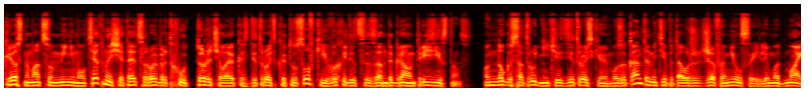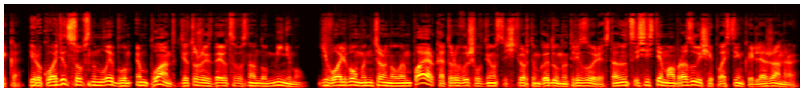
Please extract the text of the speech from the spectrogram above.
Крестным отцом Minimal Techno считается Роберт Худ, тоже человек из детройтской тусовки и выходец из Underground Resistance. Он много сотрудничает с детройтскими музыкантами типа того же Джеффа Милса или Мэд Майка и руководит собственным лейблом Implant, где тоже издается в основном Minimal. Его альбом Internal Empire, который вышел в 94 году на Трезоре, становится системообразующей пластинкой для жанра.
